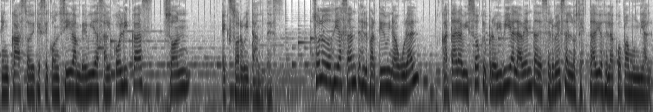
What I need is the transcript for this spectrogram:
en caso de que se consigan bebidas alcohólicas, son exorbitantes. Solo dos días antes del partido inaugural, Qatar avisó que prohibía la venta de cerveza en los estadios de la Copa Mundial.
